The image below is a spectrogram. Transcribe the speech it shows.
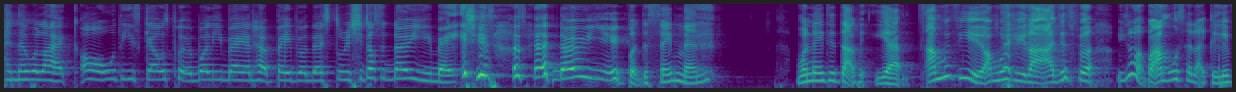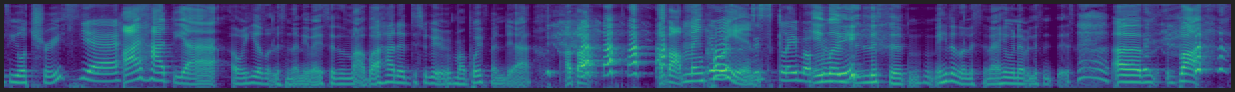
and they were like, "Oh, all these girls putting Molly-Mae and her baby on their story. She doesn't know you, mate. She doesn't know you." But the same men, when they did that, yeah, I'm with you. I'm with you. Like I just feel, you know, but I'm also like live your truth. Yeah. I had yeah. Oh, he doesn't listen anyway, so it doesn't matter. But I had a disagreement with my boyfriend. Yeah, about about men It was crying. disclaimer It for was me. listen. He doesn't listen. He will never listen to this. Um, but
